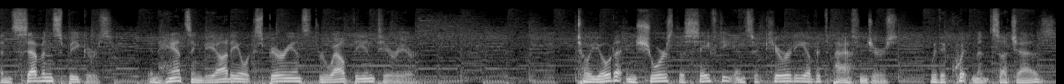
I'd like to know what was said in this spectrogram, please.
and seven speakers, enhancing the audio experience throughout the interior. Toyota ensures the safety and security of its passengers with equipment such as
